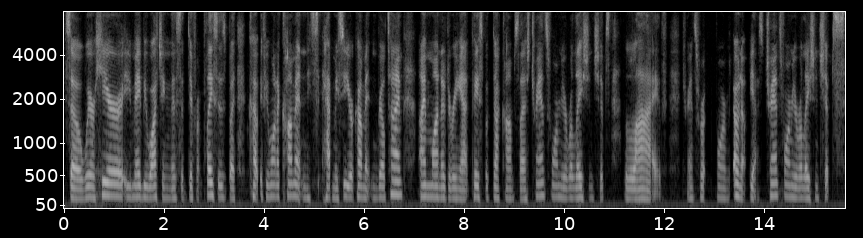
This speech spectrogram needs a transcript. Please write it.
So we're here. You may be watching this at different places, but if you want to comment and have me see your comment in real time, I'm monitoring at facebook.com slash transform your relationships live. Transform, oh no, yes, transform your relationships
